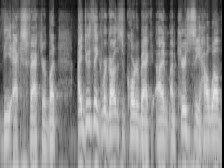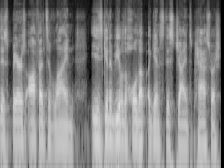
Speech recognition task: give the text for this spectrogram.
the X factor. But I do think, regardless of quarterback, I'm, I'm curious to see how well this Bears offensive line is going to be able to hold up against this Giants pass rush.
